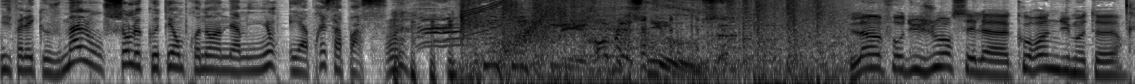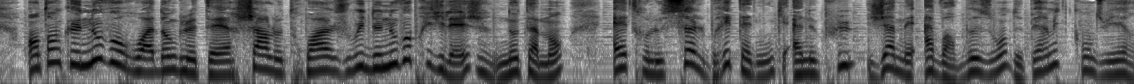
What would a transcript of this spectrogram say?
il fallait que je m'allonge sur le côté en prenant un air mignon et après ça passe. Les Robles News. L'info du jour, c'est la couronne du moteur. En tant que nouveau roi d'Angleterre, Charles III jouit de nouveaux privilèges, notamment être le seul Britannique à ne plus jamais avoir besoin de permis de conduire.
